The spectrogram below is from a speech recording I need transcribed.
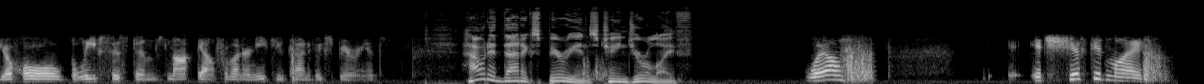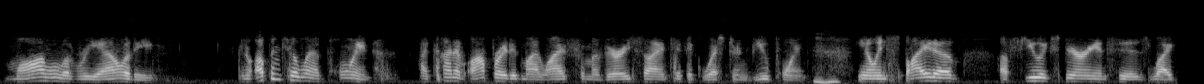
your whole belief system's knocked out from underneath you kind of experience. How did that experience change your life? Well, it shifted my model of reality. You know, up until that point, I kind of operated my life from a very scientific Western viewpoint. Mm-hmm. You know, in spite of a few experiences like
